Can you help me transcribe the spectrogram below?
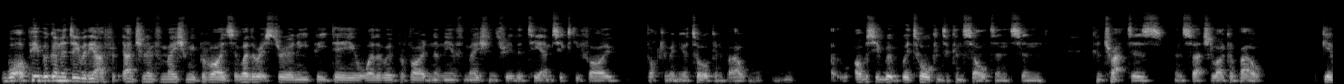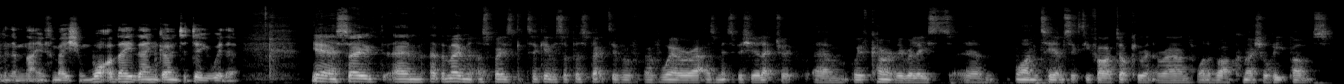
what are people going to do with the actual information we provide? So whether it's through an EPD or whether we're providing them the information through the TM65 document you're talking about, obviously we're, we're talking to consultants and contractors and such like about giving them that information. What are they then going to do with it? Yeah, so um, at the moment, I suppose to give us a perspective of, of where we're at as Mitsubishi Electric, um, we've currently released um, one TM65 document around one of our commercial heat pumps,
